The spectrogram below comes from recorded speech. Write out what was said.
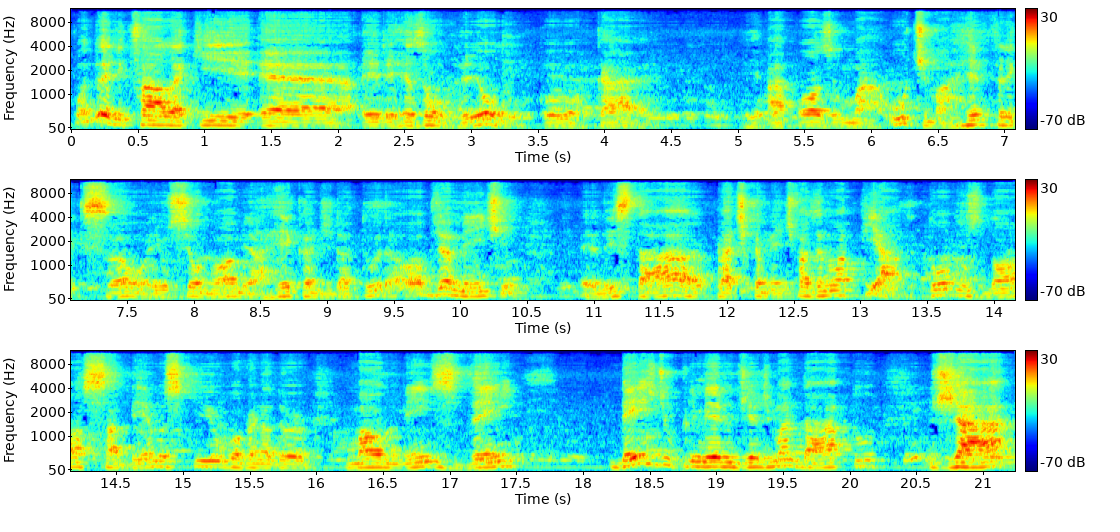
Quando ele fala que é, ele resolveu colocar, após uma última reflexão, aí, o seu nome, a recandidatura, obviamente ele está praticamente fazendo uma piada. Todos nós sabemos que o governador Mauro Mendes vem, desde o primeiro dia de mandato, já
